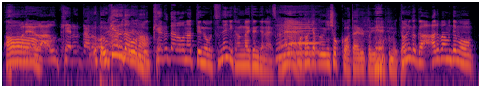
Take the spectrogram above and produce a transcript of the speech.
これはウケるだろうな。やっぱウケるだろうな。ウケるだろうなっていうのを常に考えてんじゃないですかまあ、ね、観客にショックを与えるというのも含めて、とにかくアルバムでも「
